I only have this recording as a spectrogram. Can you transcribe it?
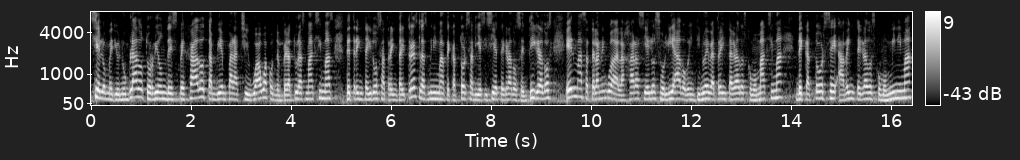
cielo medio nublado, Torreón despejado, también para Chihuahua con temperaturas máximas de 32 a 33, las mínimas de 14 a 17 grados centígrados, en Mazatlán, en Guadalajara, cielo soleado, 29 a 30 grados como máxima, de 14 a 20 grados como mínima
